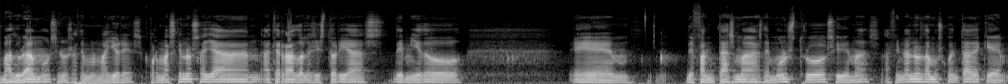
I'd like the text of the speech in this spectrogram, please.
maduramos y nos hacemos mayores, por más que nos hayan aterrado las historias de miedo em, de fantasmas, de monstruos y demás, al final nos damos cuenta de que,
